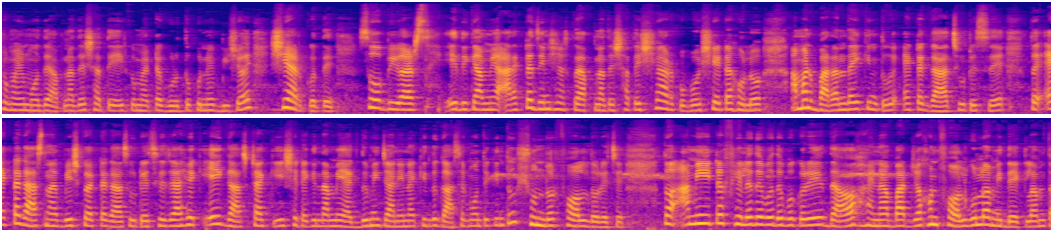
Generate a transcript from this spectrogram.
সময়ের মধ্যে আপনাদের সাথে এরকম একটা গুরুত্বপূর্ণ বিষয় শেয়ার করতে। সো ভিউয়ার্স এদিকে আমি আরেকটা জিনিস আজকে আপনাদের সাথে শেয়ার করব, সেটা হলো আমার বারান্দায় কিন্তু একটা গাছ উঠেছে। তো একটা গাছ না, বেশ কয়েকটা গাছ উঠেছে। যাই হোক, এই গাছটা কি সেটা কিন্তু আমি একদমই জানি না, কিন্তু গাছের মধ্যে কিন্তু সুন্দর ফল ধরেছে। তো আমি এটা ফেলে দেবো দেবো করে দেওয়া হয় না বাট যখন ফলগুলো আমি দেখলাম, তো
